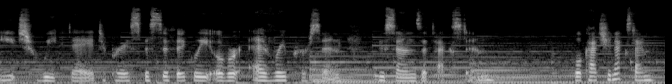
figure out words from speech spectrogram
each weekday to pray specifically over every person who sends a text in. We'll catch you next time.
